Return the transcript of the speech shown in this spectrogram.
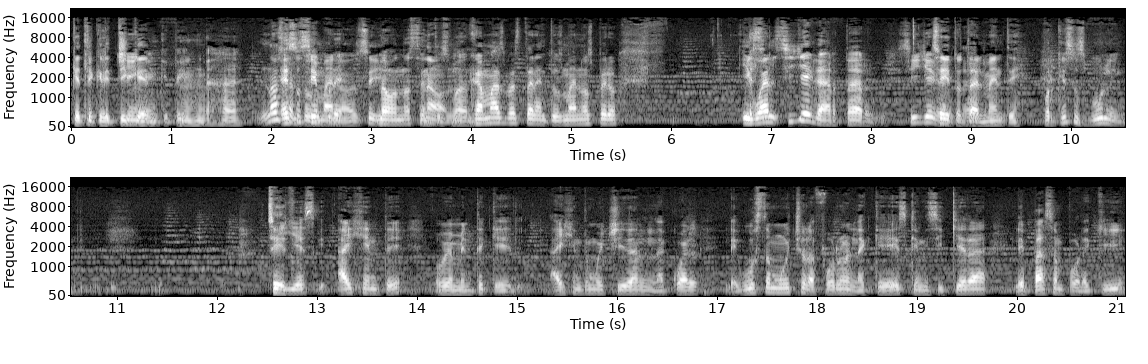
Que te critiquen. chinguen, que te- ajá. No está Eso en tus siempre- manos, sí. no, no está en tus manos. Jamás va a estar en tus manos, pero igual... Sí llega a hartar, güey. Sí llega a Sí, hartar, totalmente. güey, Porque eso es bullying. Sí, Y es que hay gente, obviamente, que hay gente muy chida en la cual le gusta mucho la forma en la que es, que ni siquiera le pasan por aquí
